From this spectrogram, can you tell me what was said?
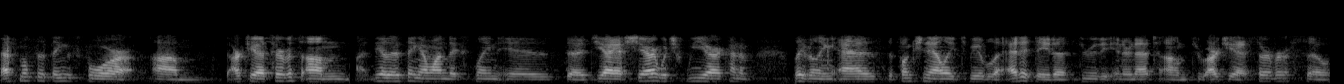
that's most of the things for um, the ArcGIS service. Um, the other thing I wanted to explain is the GIS share, which we are kind of labeling as the functionality to be able to edit data through the internet um, through ArcGIS server. So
